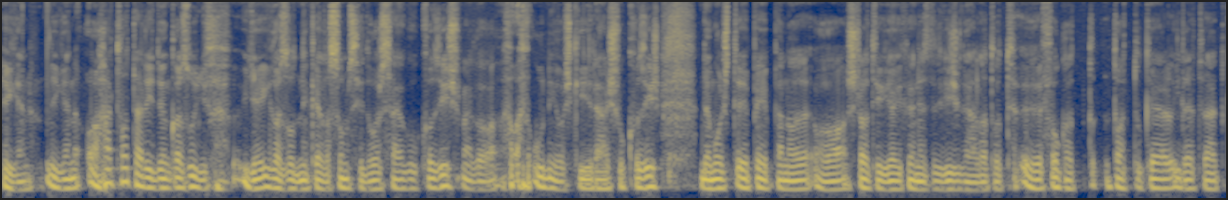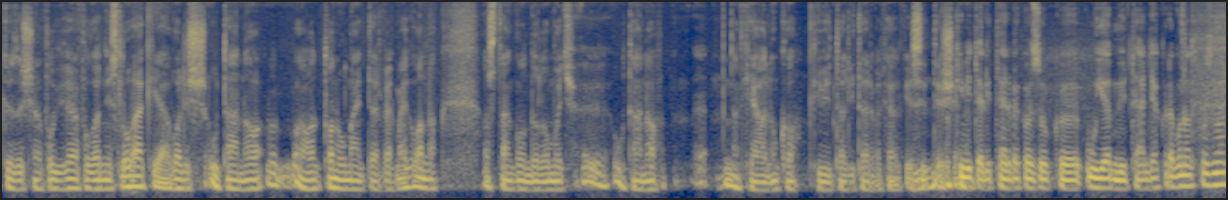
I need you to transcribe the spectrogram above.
Igen, igen. A hát határidőnk az úgy, ugye igazodni kell a szomszédországokhoz is, meg a, a uniós kiírásokhoz is, de most éppen a, a stratégiai környezeti vizsgálatot fogadtattuk el, illetve hát közösen fogjuk elfogadni Szlovákiával, és utána a tanulmánytervek megvannak, aztán gondolom, hogy utána nekiállunk a kiviteli tervek elkészítésére. A kiviteli tervek azok újabb műtárgyakra vonatkoznak,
